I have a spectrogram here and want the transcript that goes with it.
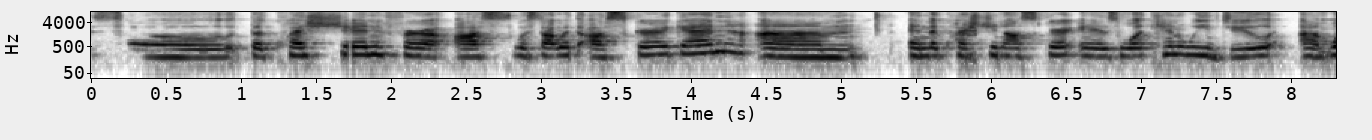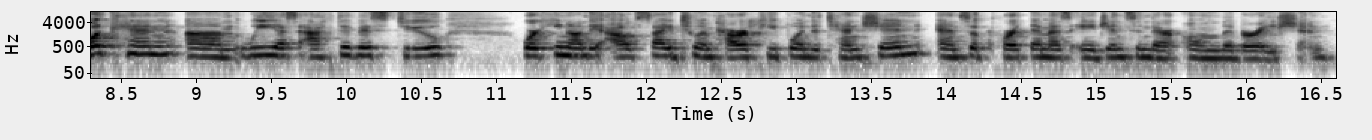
so the question for us, we'll start with Oscar again. Um, and the question, Oscar, is what can we do? Um, what can we as activists do working on the outside to empower people in detention and support them as agents in their own liberation?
